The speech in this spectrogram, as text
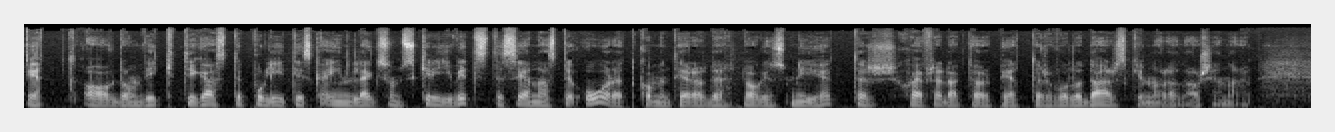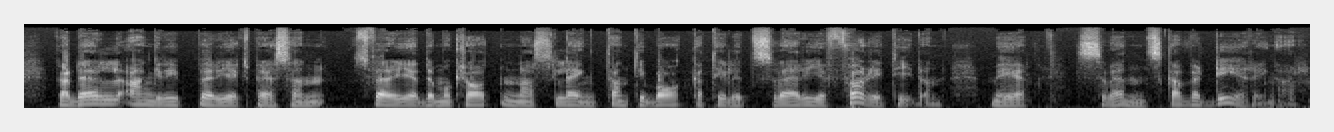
Ett av de viktigaste politiska inlägg som skrivits det senaste året kommenterade Dagens Nyheters chefredaktör Peter Wolodarski några dagar senare. Gardell angriper i Expressen Sverigedemokraternas längtan tillbaka till ett Sverige förr i tiden med svenska värderingar.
